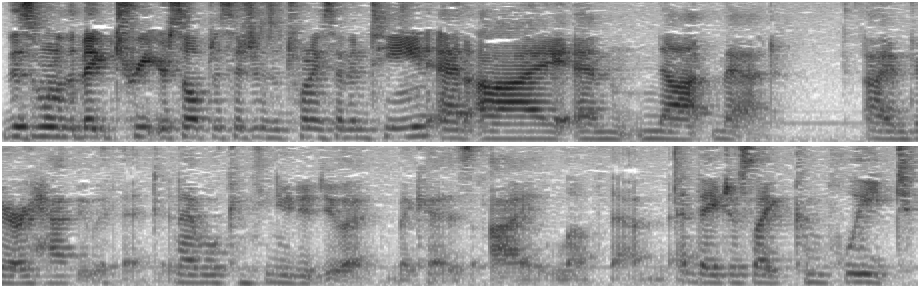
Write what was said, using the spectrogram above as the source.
this is one of the big treat yourself decisions of 2017 and I am not mad. I'm very happy with it and I will continue to do it because I love them and they just like complete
